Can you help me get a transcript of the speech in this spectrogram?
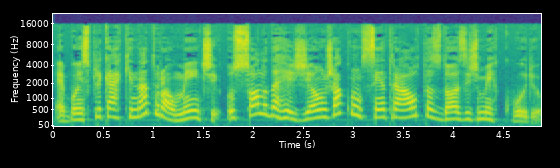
É bom explicar que, naturalmente, o solo da região já concentra altas doses de mercúrio.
